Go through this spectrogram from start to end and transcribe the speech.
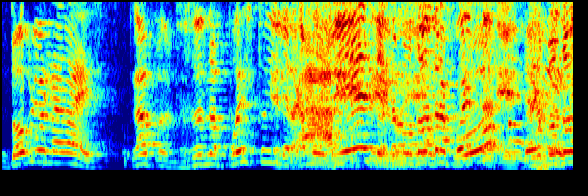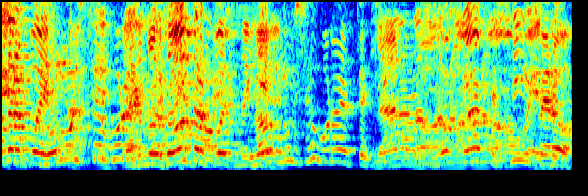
Doble o nada es. No, pues entonces no apuesto y dejamos 10 y hacemos otra apuesta. Hacemos otra apuesta. No muy seguro de Hacemos otra apuesta No muy seguro de tu equipo. No, no, no, No, no, no, claro que no, sí, pero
